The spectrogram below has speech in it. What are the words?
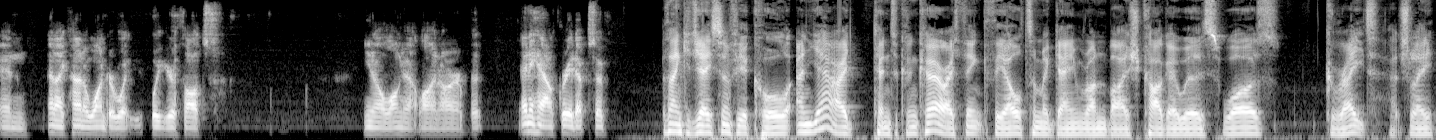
and and I kind of wonder what what your thoughts, you know, along that line are. But anyhow, great episode. Thank you, Jason, for your call. And yeah, I tend to concur. I think the Ultima game run by Chicago was was great, actually.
